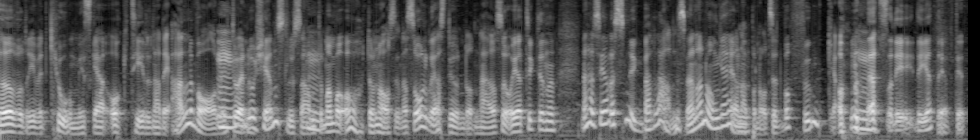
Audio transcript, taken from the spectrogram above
överdrivet komiska och till när det är allvarligt Mm. och ändå känslosamt Mm. och man bara åh, den har sina sorgliga stunder den här och så. Och jag tyckte den, den hade så jävla snygg balans mellan de grejerna Mm. på något sätt. Det bara funkar. Mm. alltså det, det är jättehäftigt.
